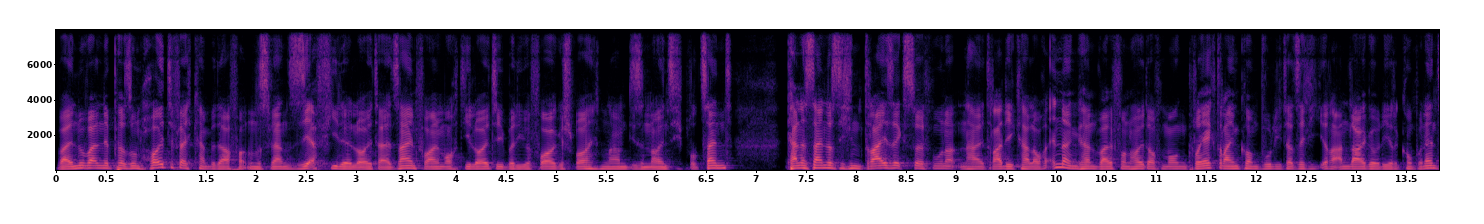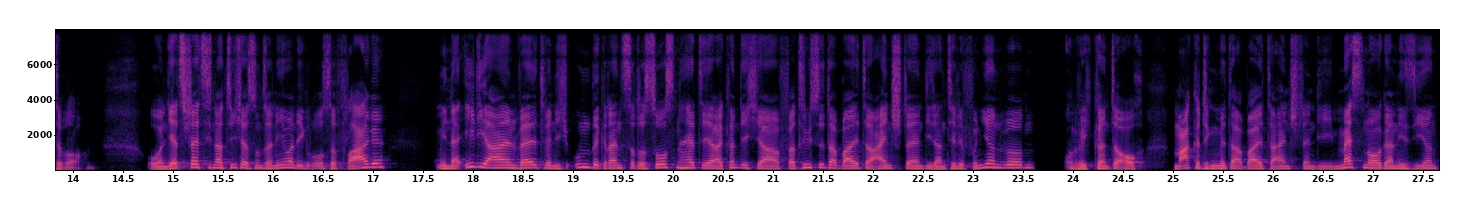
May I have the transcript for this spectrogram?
Weil nur weil eine Person heute vielleicht keinen Bedarf hat, und es werden sehr viele Leute halt sein, vor allem auch die Leute, über die wir vorher gesprochen haben, diese 90 Prozent, kann es sein, dass sich in drei, sechs, zwölf Monaten halt radikal auch ändern kann, weil von heute auf morgen ein Projekt reinkommt, wo die tatsächlich ihre Anlage oder ihre Komponente brauchen. Und jetzt stellt sich natürlich als Unternehmer die große Frage, in der idealen Welt, wenn ich unbegrenzte Ressourcen hätte, ja, könnte ich ja Vertriebsmitarbeiter einstellen, die dann telefonieren würden. Und ich könnte auch Marketingmitarbeiter einstellen, die Messen organisieren.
